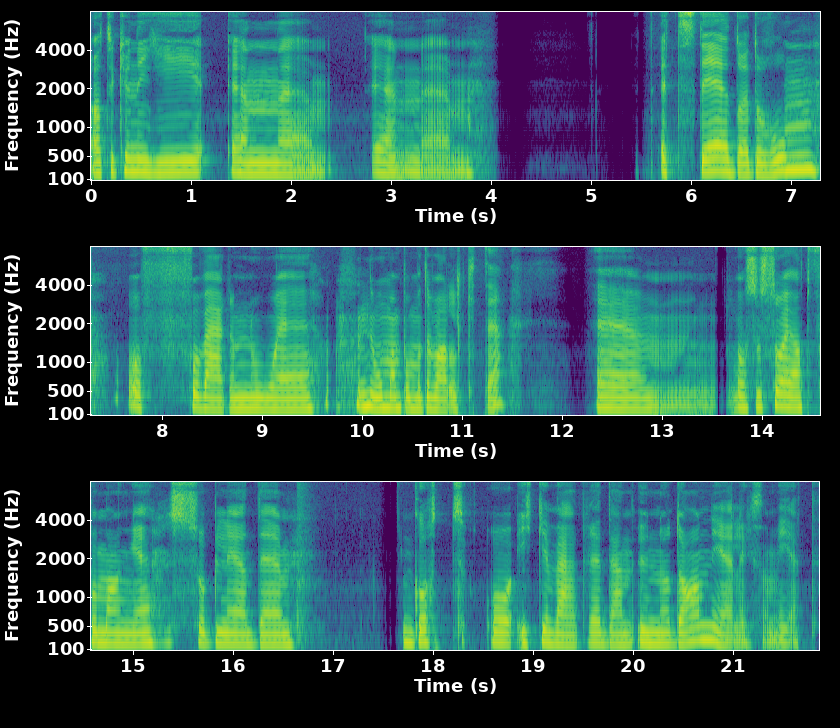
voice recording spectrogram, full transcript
At det kunne gi en, um, en um, Et sted og et rom å få være noe, noe man på en måte valgte. Eh, og så så jeg at for mange så ble det godt å ikke være den underdanige, liksom, i et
